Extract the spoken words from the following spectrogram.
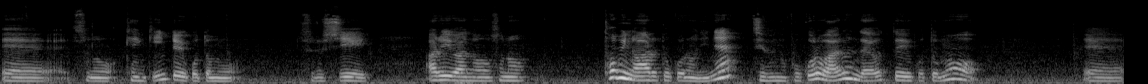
えー、その献金ということもするしあるいはあのその富のあるところにね自分の心はあるんだよっていうことも、え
